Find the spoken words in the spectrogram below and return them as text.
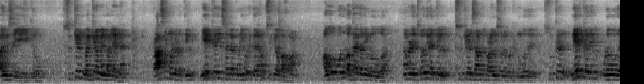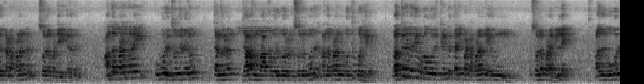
ஆய்வு செய்ய இருக்கிறோம். சுக்கிரன் வக்ரம் என்றால் என்ன? ராசி மண்டலத்தில் நேர்கதில் செல்லக்கூடிய ஒரு கிரகம் சுக்கிர பகவான். அவ்வப்போது வக்ரகதை உழவுவார் நம்முடைய ஜோதிடத்தில் சுக்கிரன் சார்ந்த பலன்கள் சொல்லப்பட்டிருக்கும் போது சுக்கிரன் நேர்கதில் உழவுவதற்கான பலன்கள் சொல்லப்பட்டிருக்கிறது. அந்த பலன்களை ஒவ்வொரு ஜோதிடரும் தங்களிடம் ஜாதகம் பார்க்க வருபவர்கள் சொல்லும்போது அந்த பலன்கள் ஒத்து போகிறது வக்ரகதி உழவுவதற்கென்று தனிப்பட்ட பலன்கள் எதுவும் சொல்லப்படவில்லை. அது ஒவ்வொரு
